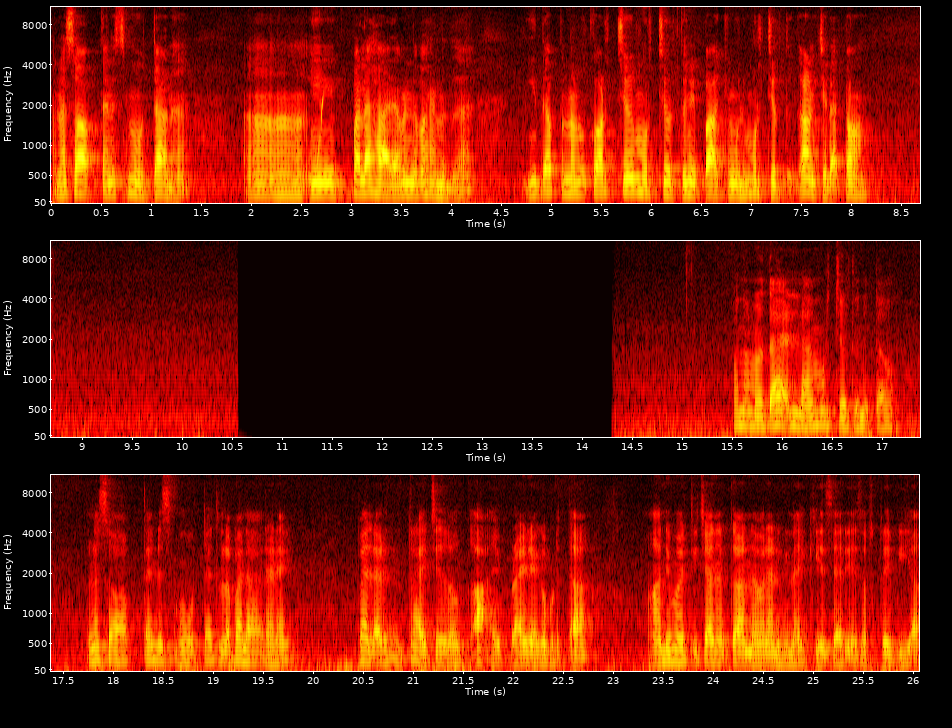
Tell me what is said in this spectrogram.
നല്ല സോഫ്റ്റ് ആൻഡ് സ്മൂത്താണ് ഈ പലഹാരം എന്ന് പറയുന്നത് ഇതപ്പം നമ്മൾ കുറച്ച് മുറിച്ചെടുത്ത് ഇനി ബാക്കിയും കൂടി മുറിച്ചെടുത്ത് കാണിച്ചില്ല കേട്ടോ നമ്മളിതാ എല്ലാം മുറിച്ചെടുത്തിന് കേട്ടോ നല്ല സോഫ്റ്റ് ആൻഡ് സ്മൂത്ത് ആയിട്ടുള്ള പലഹാരമാണ് അപ്പോൾ എല്ലാവരും ട്രൈ ചെയ്ത് നോക്കുക അഭിപ്രായം രേഖപ്പെടുത്തുക. ആദ്യമായിട്ട് ചാനൽ കാണുന്നവരാണെങ്കിൽ ലൈക്ക് ചെയ്യുക ഷെയർ ചെയ്യുക സബ്സ്ക്രൈബ് ചെയ്യുക.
